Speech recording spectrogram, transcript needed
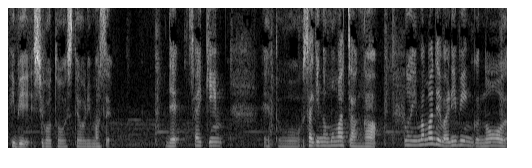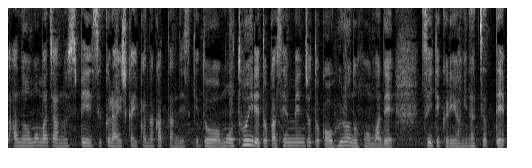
日々仕事をしております。で最近えっ、と、うさぎのもまちゃんが、今まではリビングのあのもまちゃんのスペースくらいしか行かなかったんですけど、もうトイレとか洗面所とかお風呂の方までついてくるようになっちゃって、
